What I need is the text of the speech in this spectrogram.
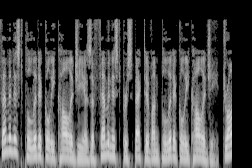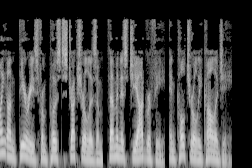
Feminist political ecology is a feminist perspective on political ecology, drawing on theories from post-structuralism, feminist geography, and cultural ecology.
